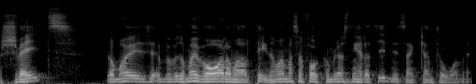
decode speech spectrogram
Schweiz. De har ju, de har ju val om allting. De har en massa folkomröstningar hela tiden i sina kantoner.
